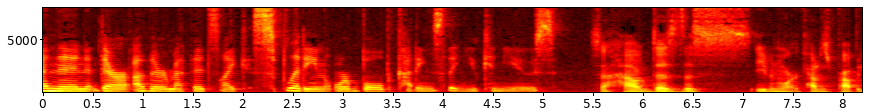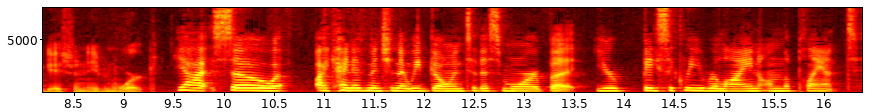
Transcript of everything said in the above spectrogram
And then there are other methods like splitting or bulb cuttings that you can use. So, how does this even work? How does propagation even work? Yeah, so I kind of mentioned that we'd go into this more, but you're basically relying on the plant.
